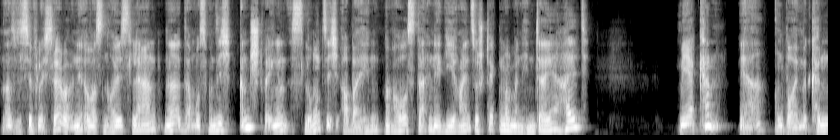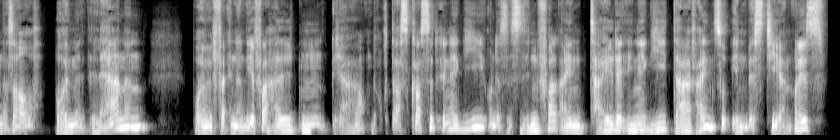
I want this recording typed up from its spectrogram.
Also wisst ihr vielleicht selber, wenn ihr irgendwas Neues lernt, ne, da muss man sich anstrengen. Es lohnt sich aber hinten raus, da Energie reinzustecken, weil man hinterher halt mehr kann. Ja, und Bäume können das auch. Bäume lernen, Bäume verändern ihr Verhalten. Ja, und auch das kostet Energie und es ist sinnvoll, einen Teil der Energie da rein zu investieren. Und jetzt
